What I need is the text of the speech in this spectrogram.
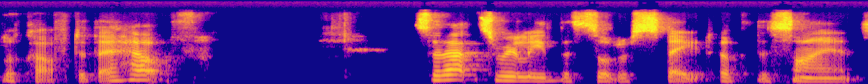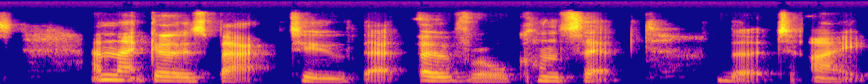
look after their health. So that's really the sort of state of the science. And that goes back to that overall concept that I,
